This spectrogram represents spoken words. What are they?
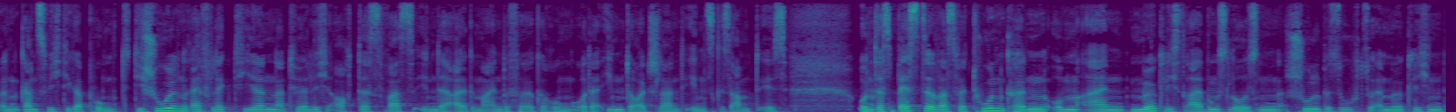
ein ganz wichtiger Punkt. Die Schulen reflektieren natürlich auch das, was in der Allgemeinbevölkerung oder in Deutschland insgesamt ist. Und das Beste, was wir tun können, um einen möglichst reibungslosen Schulbesuch zu ermöglichen,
